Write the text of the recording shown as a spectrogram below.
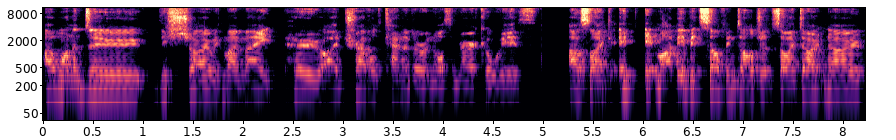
I want to do this show with my mate who I travelled Canada and North America with." I was like, it, it might be a bit self indulgent, so I don't know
